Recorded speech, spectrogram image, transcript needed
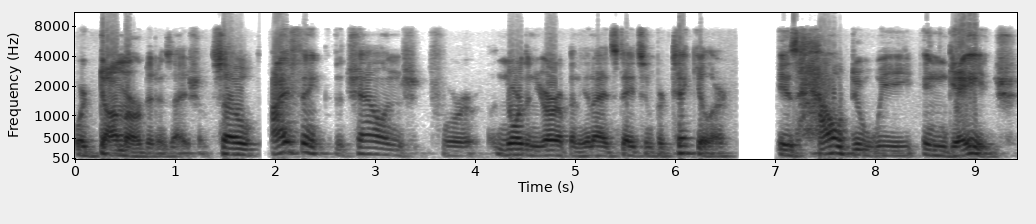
or dumb urbanization. So I think the challenge for Northern Europe and the United States in particular is how do we engage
